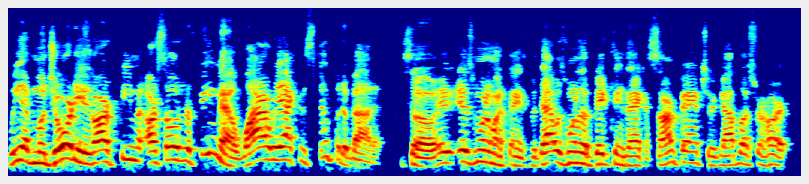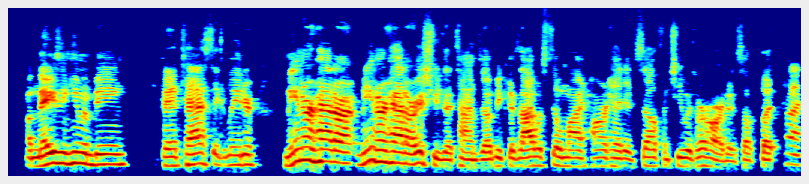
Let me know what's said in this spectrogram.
We have majority of our female our soldiers are female. Why are we acting stupid about it? So it, it is one of my things. But that was one of the big things. I had Kassan Fancher, God bless her heart, amazing human being, fantastic leader. Me and her had our me and her had our issues at times though because I was still my hard headed self and she was her hard headed self. But Right.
